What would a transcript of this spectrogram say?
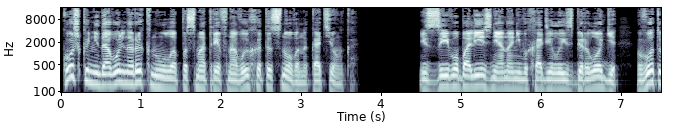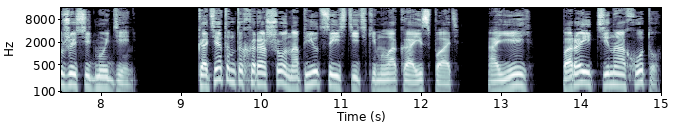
Кошка недовольно рыкнула, посмотрев на выход и снова на котенка. Из-за его болезни она не выходила из берлоги вот уже седьмой день. Котятам-то хорошо, напьются из титьки молока и спать, а ей пора идти на охоту.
